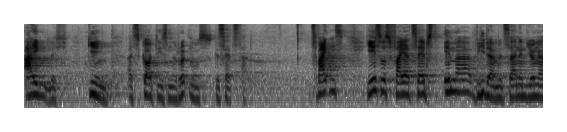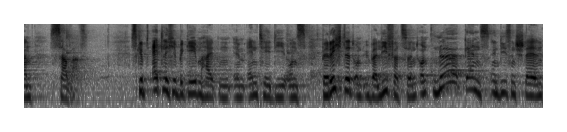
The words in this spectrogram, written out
eigentlich ging, als Gott diesen Rhythmus gesetzt hat. Zweitens, Jesus feiert selbst immer wieder mit seinen Jüngern Sabbat. Es gibt etliche Begebenheiten im NT, die uns berichtet und überliefert sind. Und nirgends in diesen Stellen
